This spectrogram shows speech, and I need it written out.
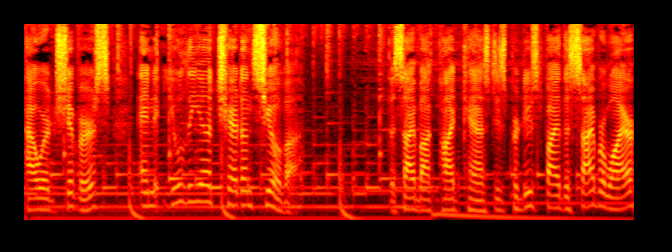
Howard Chivers, and Yulia Cherdantseva. The CyBOK podcast is produced by the Cyberwire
